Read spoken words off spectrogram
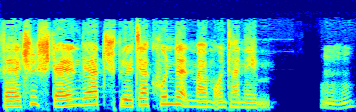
welchen Stellenwert spielt der Kunde in meinem Unternehmen? Mhm.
